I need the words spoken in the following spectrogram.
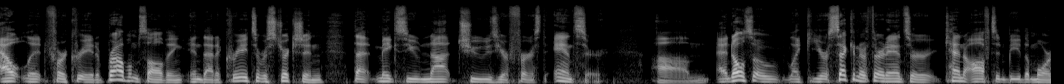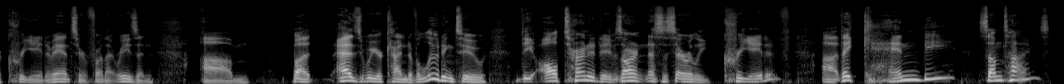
outlet for creative problem solving in that it creates a restriction that makes you not choose your first answer. Um, and also, like your second or third answer can often be the more creative answer for that reason. Um, But as we are kind of alluding to, the alternatives aren't necessarily creative. Uh, they can be sometimes,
